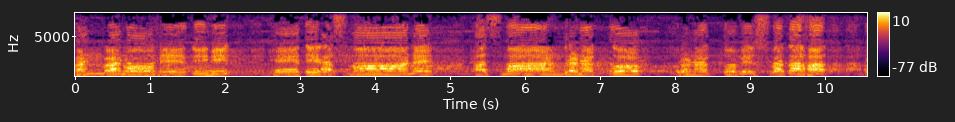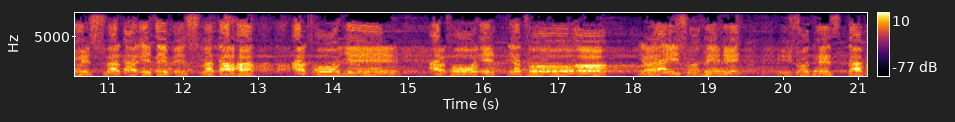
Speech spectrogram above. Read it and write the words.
धन्वनो हेतिः। हेतिरस्मान् अस्मान् वृणक्तु वृणक्तु विश्वतः विश्वत इति विश्वतः। अथो ये अथो इत्यथो य इषुधिः इषुधिस्तव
